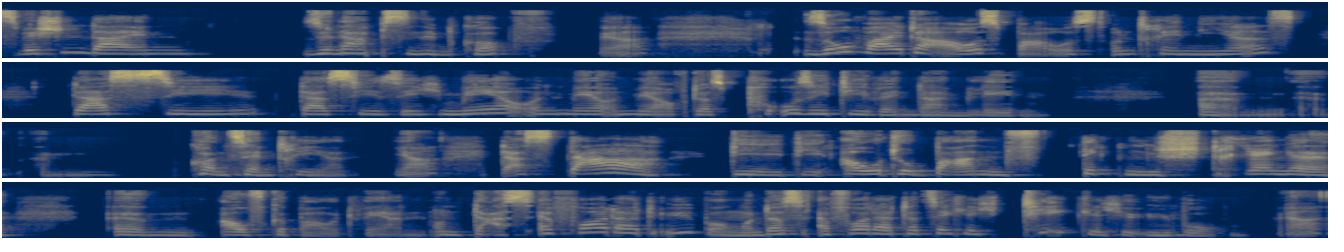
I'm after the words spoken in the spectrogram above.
zwischen deinen Synapsen im Kopf, ja, so weiter ausbaust und trainierst, dass sie, dass sie sich mehr und mehr und mehr auf das Positive in deinem Leben ähm, ähm, konzentrieren. Ja, dass da die, die Autobahndicken Stränge ähm, aufgebaut werden. Und das erfordert Übung und das erfordert tatsächlich tägliche Übung. Ja,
